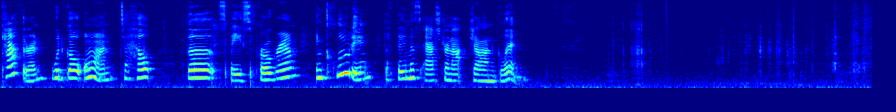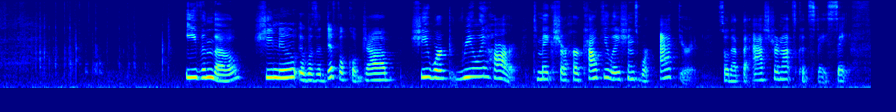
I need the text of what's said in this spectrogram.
Katherine would go on to help the space program, including the famous astronaut John Glenn. Even though she knew it was a difficult job, she worked really hard to make sure her calculations were accurate so that the astronauts could stay safe.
